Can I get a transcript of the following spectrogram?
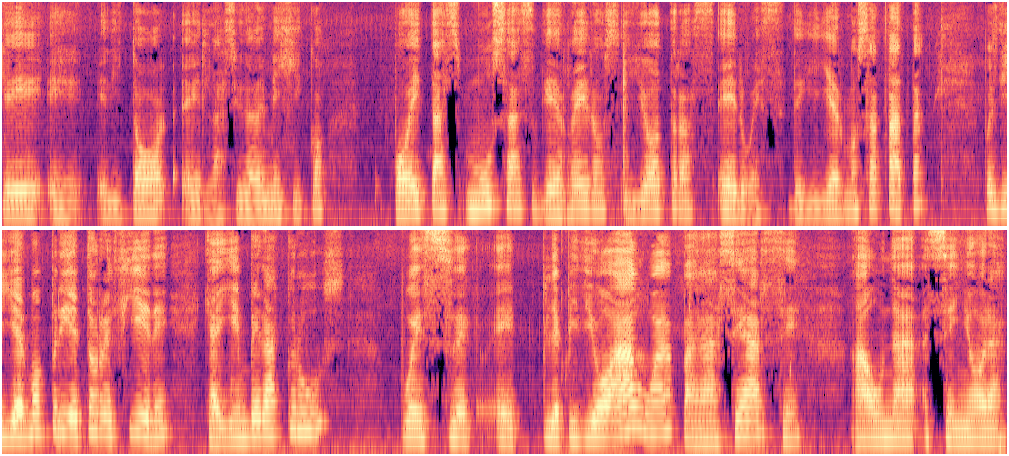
que eh, editó eh, la Ciudad de México, Poetas, Musas, Guerreros y otros héroes de Guillermo Zapata, pues Guillermo Prieto refiere que ahí en Veracruz, pues eh, le pidió agua para asearse a una señora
